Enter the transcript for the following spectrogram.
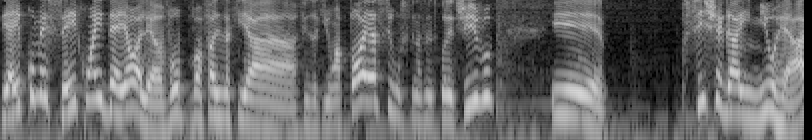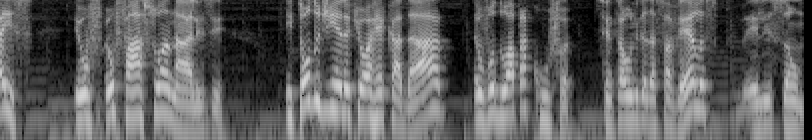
e aí comecei com a ideia, olha, vou, fazer aqui a fiz aqui um apoia-se, um financiamento coletivo e se chegar em mil reais eu, eu faço análise e todo o dinheiro que eu arrecadar eu vou doar para CUFA, Central Única das Favelas. Eles são,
